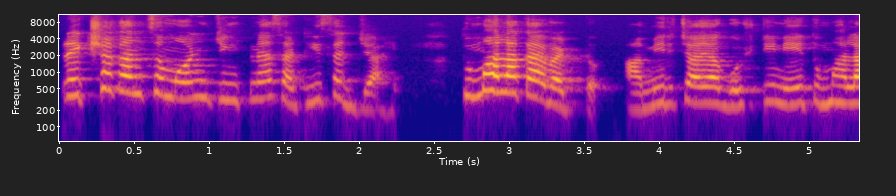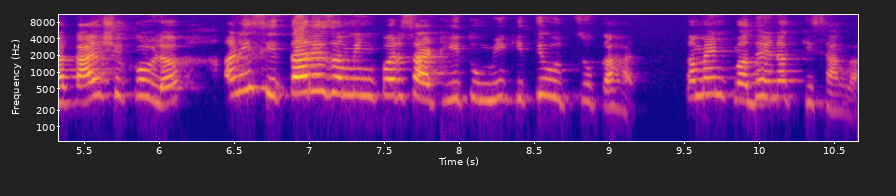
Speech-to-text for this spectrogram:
प्रेक्षकांचं मन जिंकण्यासाठी सज्ज आहे. तुम्हाला काय वाटतं? आमिरच्या या गोष्टीने तुम्हाला काय शिकवलं? आणि सितारे जमीन परसाठी तुम्ही किती उत्सुक आहात? कमेंटमध्ये नक्की सांगा.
